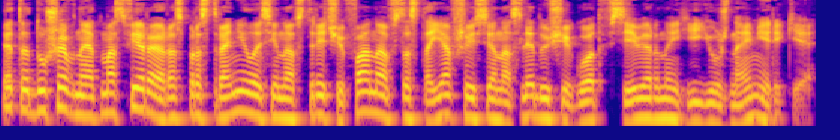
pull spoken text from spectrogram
Эта душевная атмосфера распространилась и на встрече фанов, состоявшейся на следующий год в Северной и Южной Америке.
